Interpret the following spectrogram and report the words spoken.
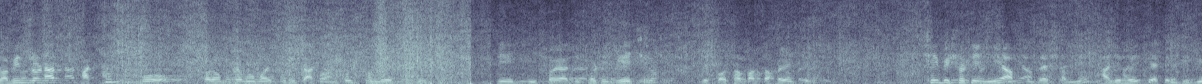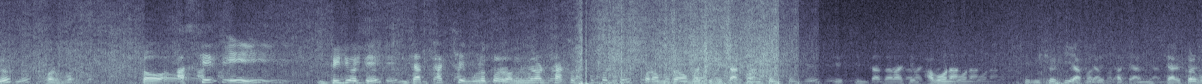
রবীন্দ্রনাথ ঠাকুর ও পরম প্রেমময় শুধু ঠাকুর অঙ্কুল সুন্দরের সাথে যে বিষয়াদি ঘটে গিয়েছিল, যে কথাবার্তা হয়েছিল, সেই বিষয়টি নিয়ে আপনাদের সামনে হাজির হয়েছে, একটা ভিডিও করব। তো আজকের এই ভিডিওতে যা থাকছে মূলত রবীন্দ্রনাথ ঠাকুর সম্পর্কে পরম্পরা অমরশিবী ঠাকুর যে চিন্তাধারা, যে ভাবনা, সেই বিষয়টি আপনাদের সাথে আমি শেয়ার করব।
